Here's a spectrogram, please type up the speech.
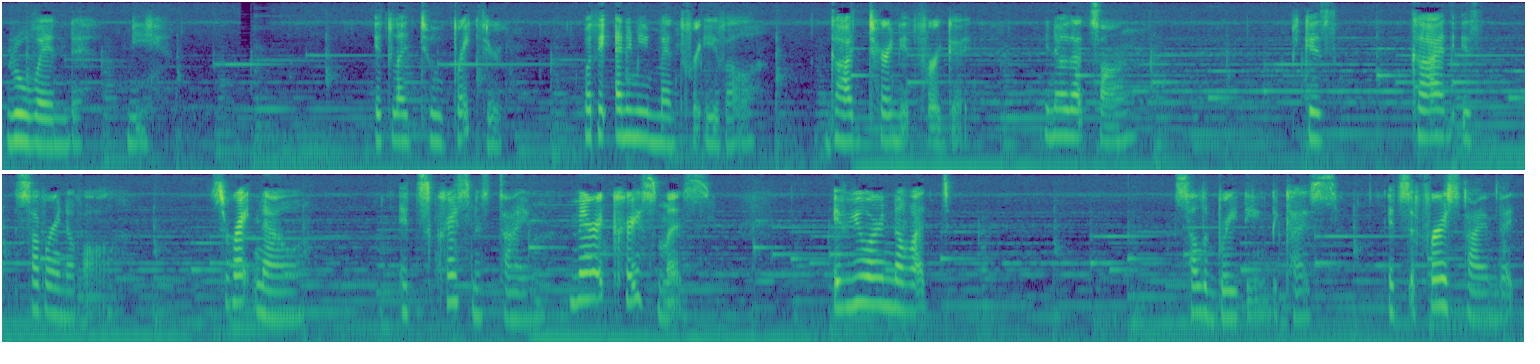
ruin me. It led to a breakthrough. What the enemy meant for evil, God turned it for good. You know that song? Because God is sovereign of all. So, right now, it's Christmas time. Merry Christmas! If you are not celebrating because it's the first time that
